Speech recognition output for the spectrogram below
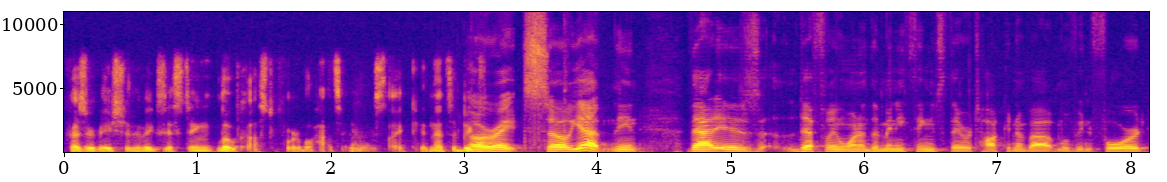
preservation of existing low-cost affordable housing looks like. And that's a big. All right. So yeah, I mean, that is definitely one of the many things they were talking about moving forward.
